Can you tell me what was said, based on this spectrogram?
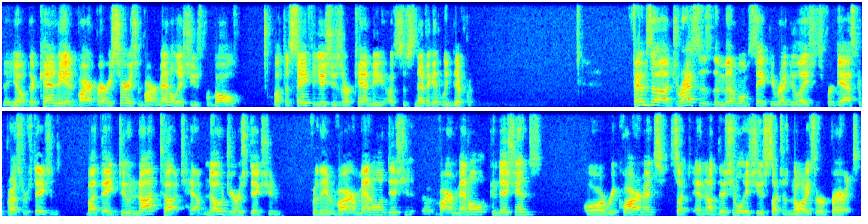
you know, there can be very serious environmental issues for both, but the safety issues are, can be uh, significantly different. PHMSA addresses the minimum safety regulations for gas compressor stations, but they do not touch, have no jurisdiction for the environmental, addition, environmental conditions or requirements such and additional issues such as noise or appearance.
